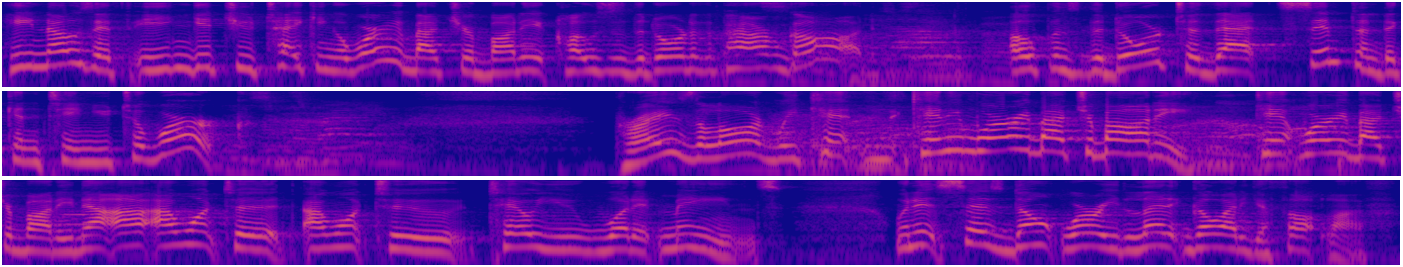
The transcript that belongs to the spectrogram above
he knows if he can get you taking a worry about your body, it closes the door to the power of God. Opens the door to that symptom to continue to work. Praise the Lord. We can't can't even worry about your body. Can't worry about your body. Now I, I want to I want to tell you what it means. When it says don't worry, let it go out of your thought life.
